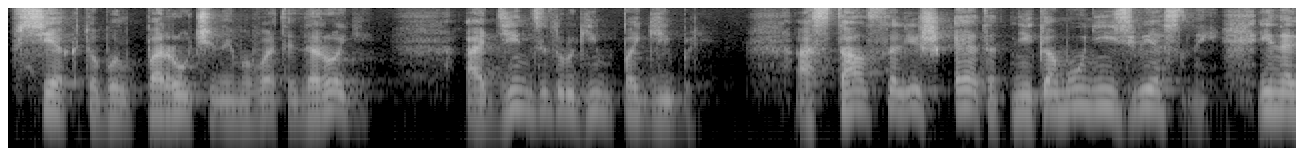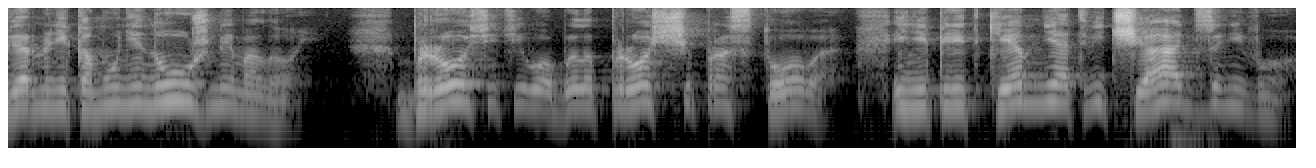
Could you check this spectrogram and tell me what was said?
все, кто был поручен ему в этой дороге, один за другим погибли. Остался лишь этот никому неизвестный и, наверное, никому не нужный малой. Бросить его было проще простого и ни перед кем не отвечать за него.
